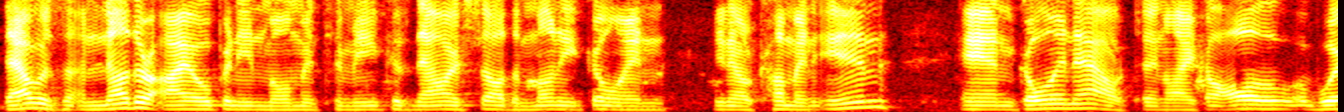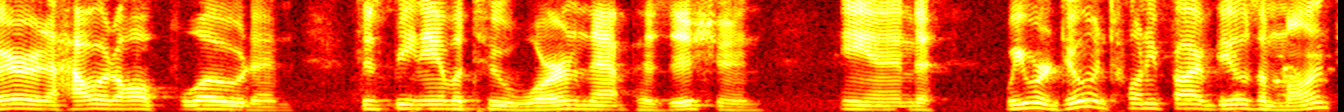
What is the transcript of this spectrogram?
That was another eye-opening moment to me because now I saw the money going, you know, coming in and going out and like all where how it all flowed and just being able to learn that position. And we were doing 25 deals a month,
